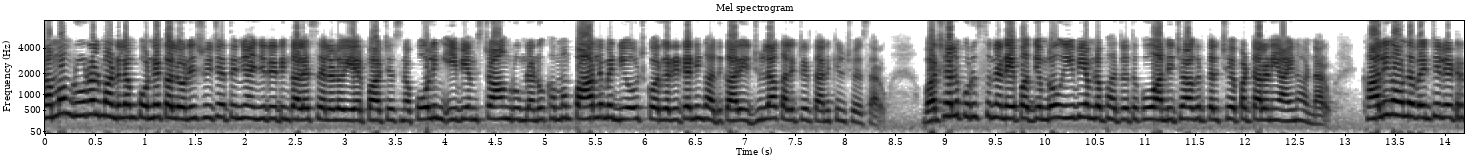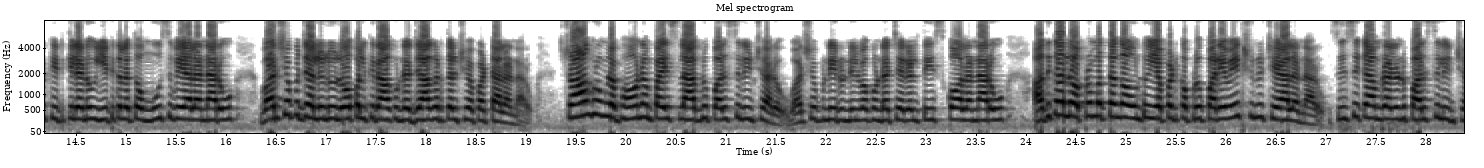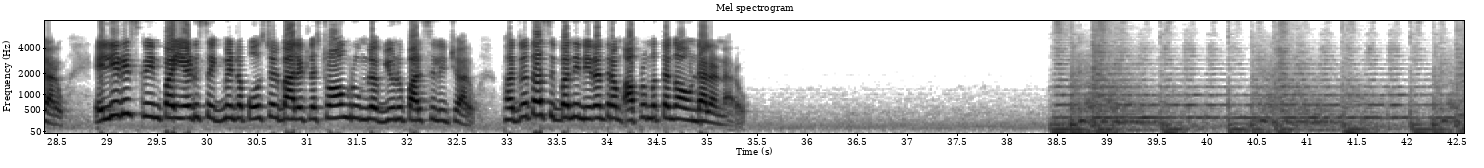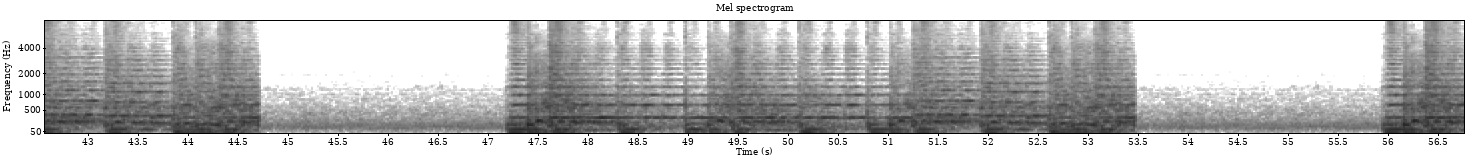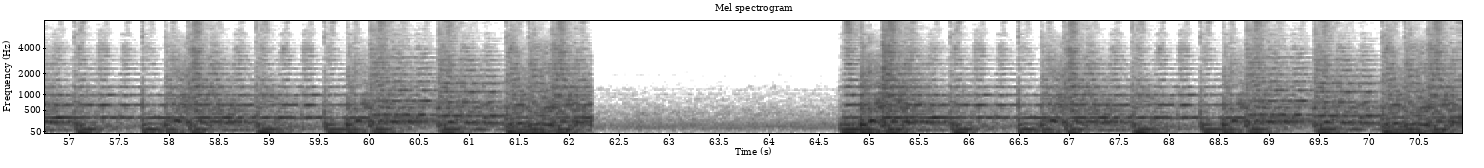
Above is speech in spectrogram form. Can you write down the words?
Khammam rural మండలం పొన్నెకల్లోని Shri Chaitanya engineering కళాశాలలో ఏర్పాటు చేసిన పోలింగ్ ఈవీఎం స్ట్రాంగ్ రూమ్లను ఖమ్మం పార్లమెంట్ నియోజకవర్గ రిటర్నింగ్ అధికారి జిల్లా కలెక్టర్ తనిఖీలు చేశారు. వర్షాలు కురుస్తున్న నేపథ్యంలో ఈవీఎంల భద్రతకు అన్ని జాగ్రత్తలు చేపట్టాలని ఆయన అన్నారు. ఖాళీగా ఉన్న వెంటిలేటర్ కిటికీలను ఇటుకలతో మూసివేయాలన్నారు. వర్షపు జల్లులు లోపలికి రాకుండా జాగ్రత్తలు చేపట్టాలన్నారు. స్ట్రాంగ్ రూమ్ల భవనంపై స్లాబ్ను పరిశీలించారు. వర్షపు నీరు నిల్వకుండా చర్యలు తీసుకోవాలన్నారు. అధికారులు అప్రమత్తంగా ఉంటూ ఎప్పటికప్పుడు పర్యవేక్షణ చేయాలన్నారు. సీసీ కెమెరాలను పరిశీలించారు. ఎల్ఈడీ స్క్రీన్పై ఏడు సెగ్మెంట్ల పోస్టల్ బ్యాలెట్ల స్ట్రాంగ్ రూమ్ల వ్యూను పరిశీలించారు. భద్రతా సిబ్బంది నిరంతరం అప్రమత్తంగా ఉండాలన్నారు.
